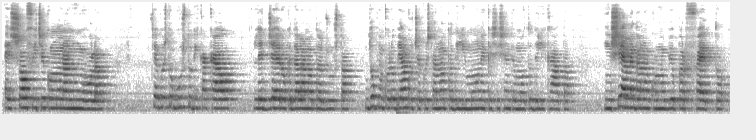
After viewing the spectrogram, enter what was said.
È soffice come una nuvola. C'è questo gusto di cacao leggero che dà la nota giusta. Dopo in quello bianco c'è questa nota di limone che si sente molto delicata. Insieme danno un connubio perfetto,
